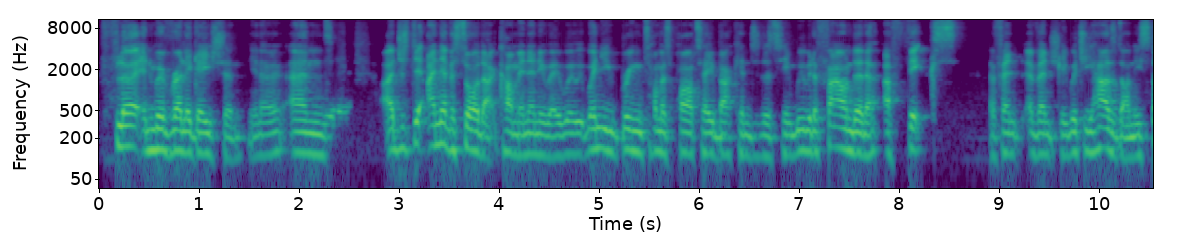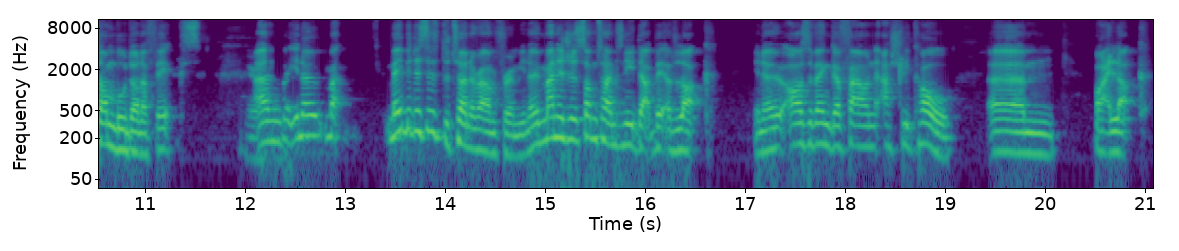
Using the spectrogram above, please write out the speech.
flirting with relegation, you know, and yeah. I just I never saw that coming anyway. When you bring Thomas Partey back into the team, we would have found a, a fix eventually, which he has done. He stumbled on a fix, yeah. and but you know maybe this is the turnaround for him. You know, managers sometimes need that bit of luck. You know, Arsene Wenger found Ashley Cole um, by luck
